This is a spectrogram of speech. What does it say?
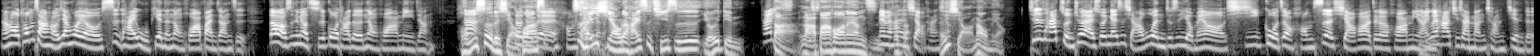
然后通常好像会有四台五片的那种花瓣这样子。不知道老师你有没有吃过它的那种花蜜？这样，红色的小花是对对，红是很小的，还是其实有一点它大喇叭花那样子？没有没有，它很小，它很小，很。小。那我没有。其实它准确来说，应该是想要问，就是有没有吸过这种红色小花的这个花蜜啦，嗯因为它其实还蛮常见的。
